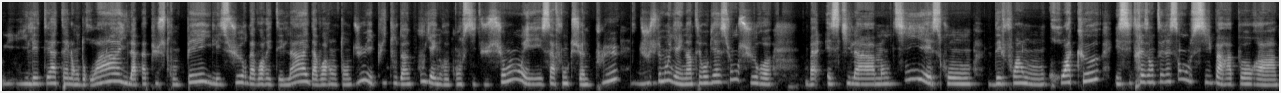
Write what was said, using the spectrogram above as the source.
il était à tel endroit, il n'a pas pu se tromper, il est sûr d'avoir été là et d'avoir entendu, et puis tout d'un coup il y a une reconstitution et ça fonctionne plus Justement, il y a une interrogation sur euh, bah, est-ce qu'il a menti? Est-ce qu'on, des fois, on croit que? Et c'est très intéressant aussi par rapport à,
